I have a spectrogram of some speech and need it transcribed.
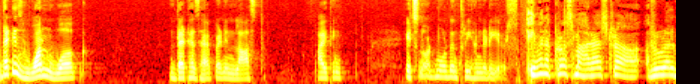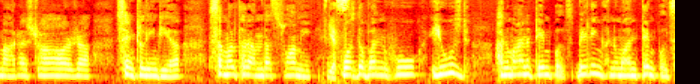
That is one work that has happened in last, I think, it's not more than 300 years. Even across Maharashtra, rural Maharashtra or uh, central India, Samartha Ramdas Swami yes. was the one who used Hanuman temples, building Hanuman temples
